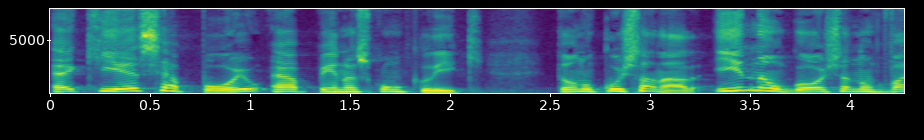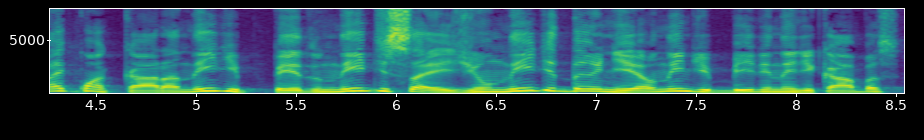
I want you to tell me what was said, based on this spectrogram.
é que esse apoio é apenas com um clique. Então não custa nada. E não gosta, não vai com a cara nem de Pedro, nem de Serginho, nem de Daniel, nem de Billy, nem de Cabas.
